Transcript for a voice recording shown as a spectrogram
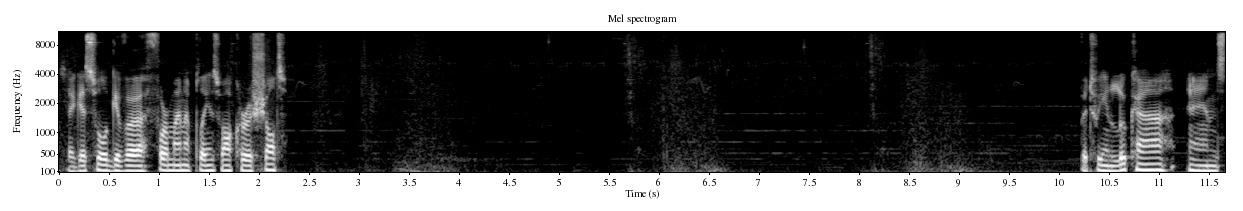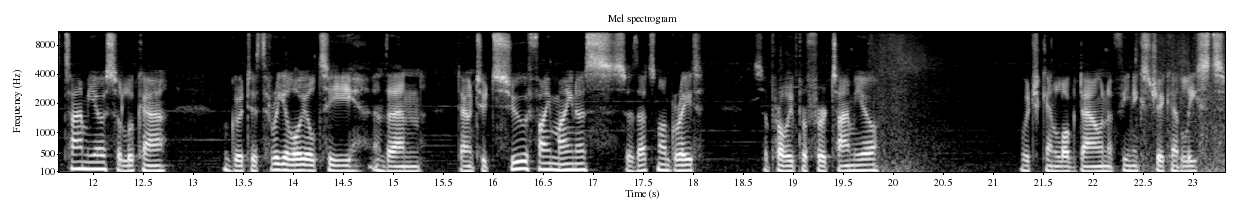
So I guess we'll give a 4 mana Planeswalker a shot. Between Lukka and Tamiyo, so Lukka go to 3 loyalty and then down to 2 if I minus, so that's not great. So probably prefer Tamiyo, which can lock down a Phoenix Chick at least.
